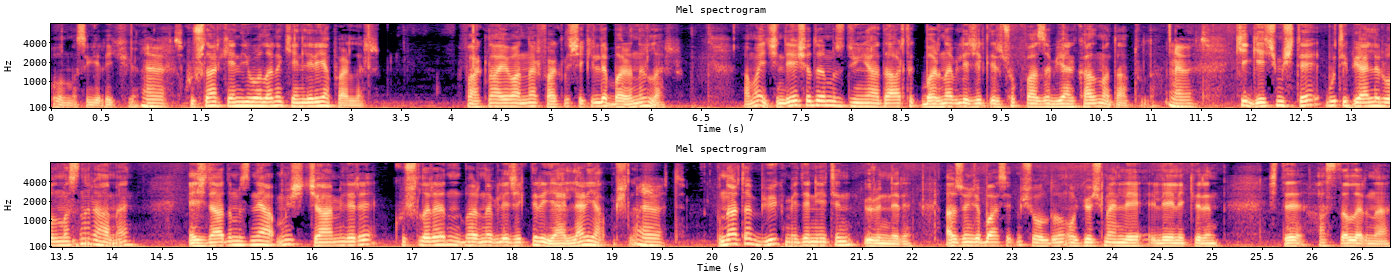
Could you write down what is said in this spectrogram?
olması gerekiyor. Evet. Kuşlar kendi yuvalarını kendileri yaparlar. Farklı hayvanlar farklı şekilde barınırlar. Ama içinde yaşadığımız dünyada artık barınabilecekleri çok fazla bir yer kalmadı Abdullah. Evet. Ki geçmişte bu tip yerler olmasına rağmen ecdadımız ne yapmış? Camilere kuşların barınabilecekleri yerler yapmışlar. Evet. Bunlar tabii büyük medeniyetin ürünleri. Az önce bahsetmiş olduğun o göçmen le- leyleklerin işte hastalarına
